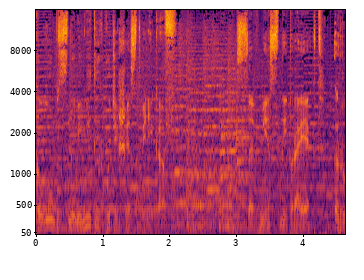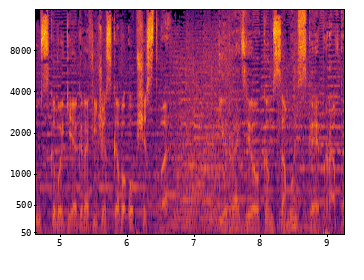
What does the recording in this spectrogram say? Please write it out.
Клуб знаменитых путешественников. Совместный проект Русского географического общества и радио «Комсомольская правда».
